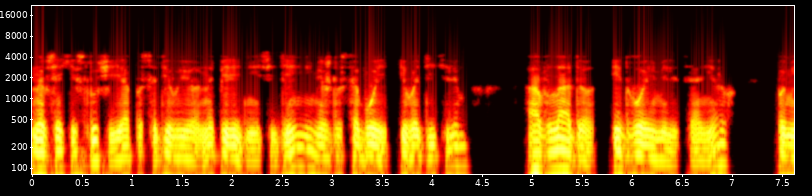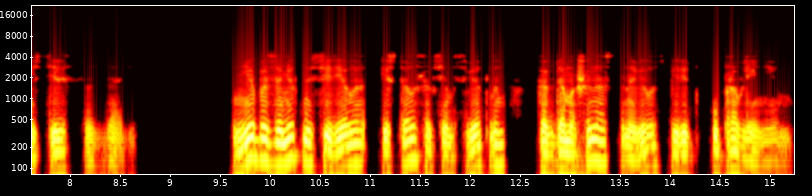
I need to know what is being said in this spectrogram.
На всякий случай я посадил ее на переднее сиденье между собой и водителем, а Владо и двое милиционеров поместились сзади. Небо заметно серело и стало совсем светлым, когда машина остановилась перед управлением.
